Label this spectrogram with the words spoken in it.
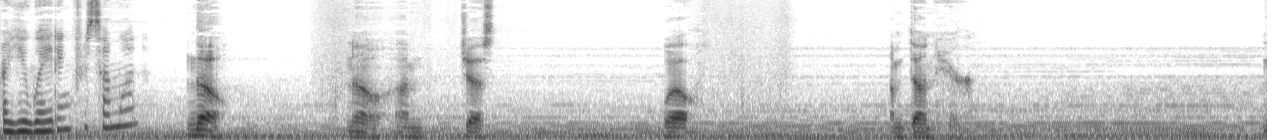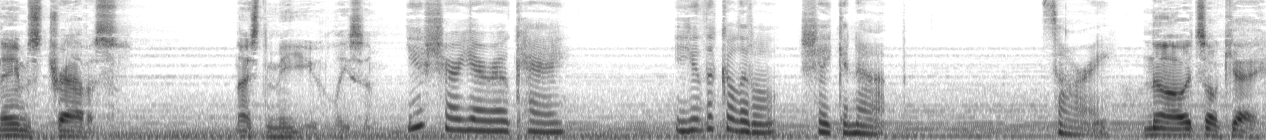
Are you waiting for someone? No. No, I'm just. Well. I'm done here. Name's Travis. Nice to meet you, Lisa. You sure you're okay? You look a little shaken up. Sorry. No, it's okay.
